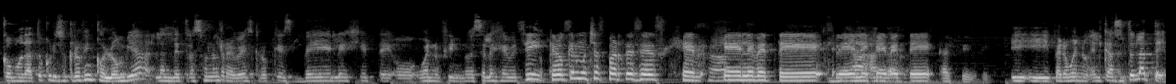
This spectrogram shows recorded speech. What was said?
como dato curioso, creo que en Colombia las letras son al revés. Creo que es BLGT o bueno, en fin, no es LGBT. Sí, creo que en muchas partes es GLBT, BLGBT, así. Sí. Y, pero bueno, el caso, entonces la T,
